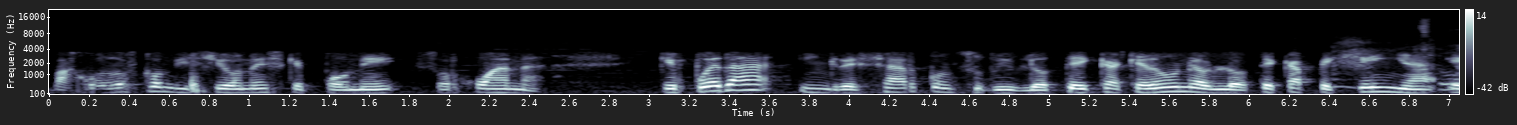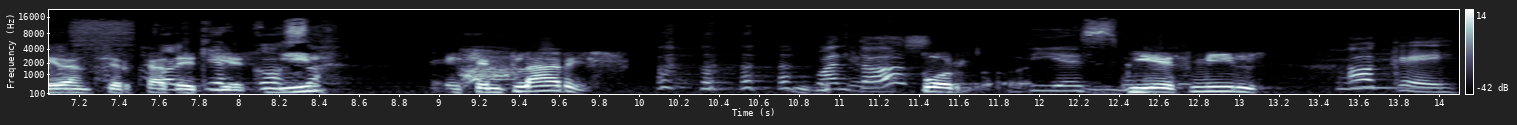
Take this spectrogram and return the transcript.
bajo dos condiciones que pone Sor Juana que pueda ingresar con su biblioteca, que era una biblioteca pequeña, Uf, eran cerca de cualquier 10 mil ejemplares, ¿Cuántos? por Diez 10 mil. Ok,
